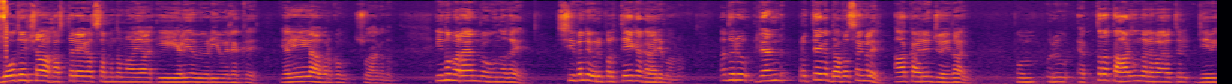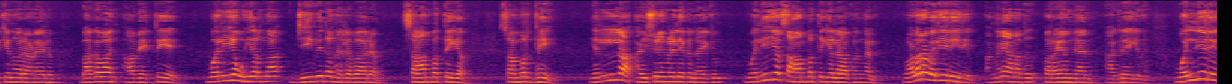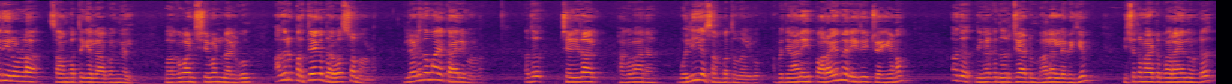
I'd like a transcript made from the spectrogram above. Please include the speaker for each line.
Speaker 1: ജ്യോതിഷ ഹസ്തരേഖ സംബന്ധമായ ഈ എളിയ വീഡിയോയിലേക്ക് എല്ലാവർക്കും സ്വാഗതം. ഇന്ന് പറയാൻ പോകുന്നത് ശിവന്റെ ഒരു പ്രത്യേക കാര്യമാണ്. അതൊരു രണ്ട് പ്രത്യേക ദിവസങ്ങളിൽ ആ കാര്യം ചെയ്താൽ ഇപ്പം ഒരു എത്ര താഴ്ന്ന നിലവാരത്തിൽ ജീവിക്കുന്നവരാണേലും ഭഗവാൻ ആ വ്യക്തിയെ വലിയ ഉയർന്ന ജീവിത നിലവാരം സാമ്പത്തികം സമൃദ്ധി എല്ലാ ഐശ്വര്യങ്ങളിലേക്ക് നയിക്കും. വലിയ സാമ്പത്തിക ലാഭങ്ങൾ വളരെ വലിയ രീതിയിൽ അങ്ങനെയാണത് പറയാൻ ഞാൻ ആഗ്രഹിക്കുന്നത്. വലിയ രീതിയിലുള്ള സാമ്പത്തിക ലാഭങ്ങൾ ഭഗവാൻ ശിവൻ നൽകും. അതൊരു പ്രത്യേക ദിവസമാണ്. ലളിതമായ കാര്യമാണ്. അത് ചെയ്താൽ ഭഗവാന് വലിയ സമ്പത്ത് നൽകും. അപ്പോൾ ഞാൻ ഈ പറയുന്ന രീതിയിൽ ചെയ്യണം. അത് നിങ്ങൾക്ക് തീർച്ചയായിട്ടും ഫലം ലഭിക്കും. വിശദമായിട്ട് പറയുന്നുണ്ട്.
